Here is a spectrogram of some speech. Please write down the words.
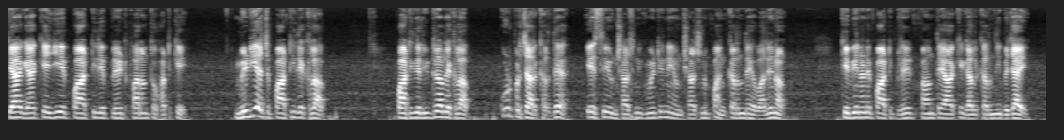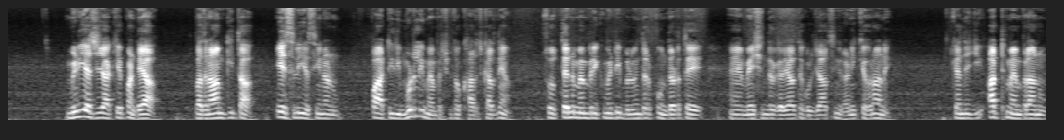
ਕਿਹਾ ਗਿਆ ਕਿ ਜੀ ਇਹ ਪਾਰਟੀ ਦੇ ਪਲੇਟਫਾਰਮ ਤੋਂ ਹਟ ਕੇ ਮੀਡੀਆ 'ਚ ਪਾਰਟੀ ਦੇ ਖਿਲਾਫ ਪਾਰਟੀ ਦੇ ਲੀਡਰਾਂ ਦੇ ਖਿਲਾਫ ਕੂੜ ਪ੍ਰਚਾਰ ਕਰਦੇ ਆ। ਇਸ ਲਈ ਅਨੁਸ਼ਾਸਨੀ ਕਮੇਟੀ ਨੇ ਅਨੁਸ਼ਾਸਨ ਭੰਗ ਕਰਨ ਦੇ ਹਵਾਲੇ ਨਾਲ ਕਿ ਵੀ ਇਹਨਾਂ ਨੇ ਪਾਰਟੀ ਪਲੇਟਫਾਰਮ ਤੇ ਆ ਕੇ ਗੱਲ ਕਰਨ ਦੀ ਬਜਾਏ ਮੀਡੀਆ 'ਚ ਜਾ ਕੇ ਭੰਡਿਆ ਬਦਨਾਮ ਕੀਤਾ। ਇਸ ਲਈ ਅਸੀਂ ਇਹਨਾਂ ਨੂੰ ਪਾਰਟੀ ਦੀ ਮੁੱਢਲੀ ਮੈਂਬਰਸ਼ਿਪ ਤੋਂ ਖਾਰਜ ਕਰਦੇ ਹਾਂ। ਸੋ ਤਿੰਨ ਮੈਂਬਰੀ ਕਮੇਟੀ ਬਲਵਿੰਦਰ ਭੁੰਦੜ ਤੇ ਅਹ, ਮੇਸ਼ਿੰਦਰ ਗਰੇਵਾਲ ਤੇ ਗੁਲਜ਼ਾਰ ਸਿੰਘ ਰਾਣੀ ਕਿਹੋਰਾ ਨੇ। ਕਹਿੰਦੇ ਜੀ 8 ਮੈਂਬਰਾਂ ਨੂੰ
